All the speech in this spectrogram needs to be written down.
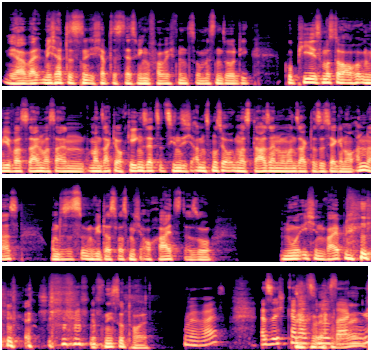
Ja, weil mich hat das, ich habe das deswegen ich finde so ein bisschen so die Kopie, es muss doch auch irgendwie was sein, was einen, man sagt ja auch, Gegensätze ziehen sich an, es muss ja auch irgendwas da sein, wo man sagt, das ist ja genau anders. Und das ist irgendwie das, was mich auch reizt. Also nur ich in weiblich jetzt nicht so toll. Wer weiß. Also ich kann dazu nur sagen,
